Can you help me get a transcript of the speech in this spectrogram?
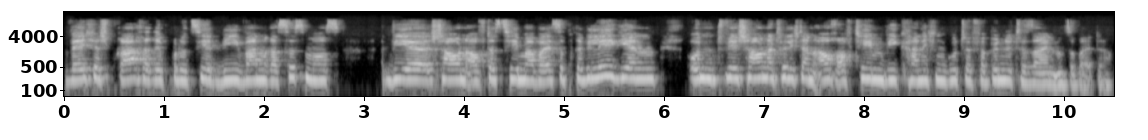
welche Sprache reproduziert wie, wann Rassismus. Wir schauen auf das Thema weiße Privilegien und wir schauen natürlich dann auch auf Themen, wie kann ich ein guter Verbündete sein und so weiter.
